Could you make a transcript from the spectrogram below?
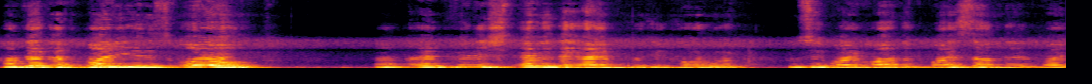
101 years old. I am finished. Every day I am looking forward to see my mother, my son, and my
